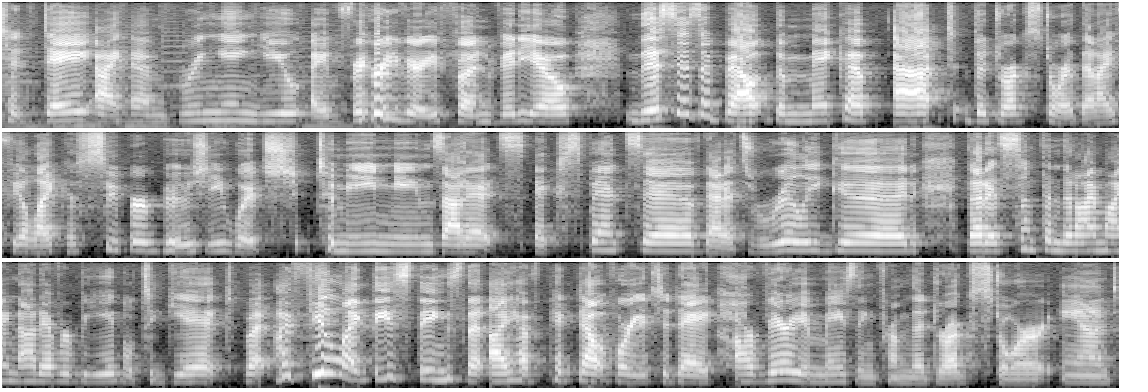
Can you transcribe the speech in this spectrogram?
today I am bringing you a very, very fun video. This is about the makeup at the drugstore that I feel like is super bougie, which to me means that it's expensive, that it's really good, that it's something that I might not ever be able to get. But I feel like these things that I have picked out for you today are very amazing from the drugstore. And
